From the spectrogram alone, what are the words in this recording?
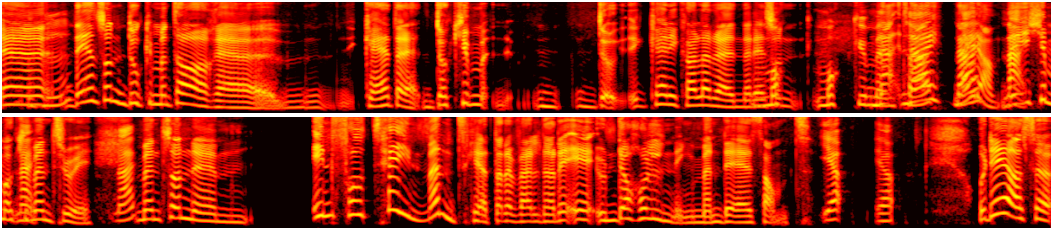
Mm -hmm. Det er en sånn dokumentar Hva heter det? Dokum... Do, hva det de kaller det? Når det er sånn Mockumentar? Nei, nei, nei, ja, det er ikke mockumentary. Men sånn um, Infotainment heter det vel når det er underholdning, men det er sant. Ja, ja. Og det er altså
